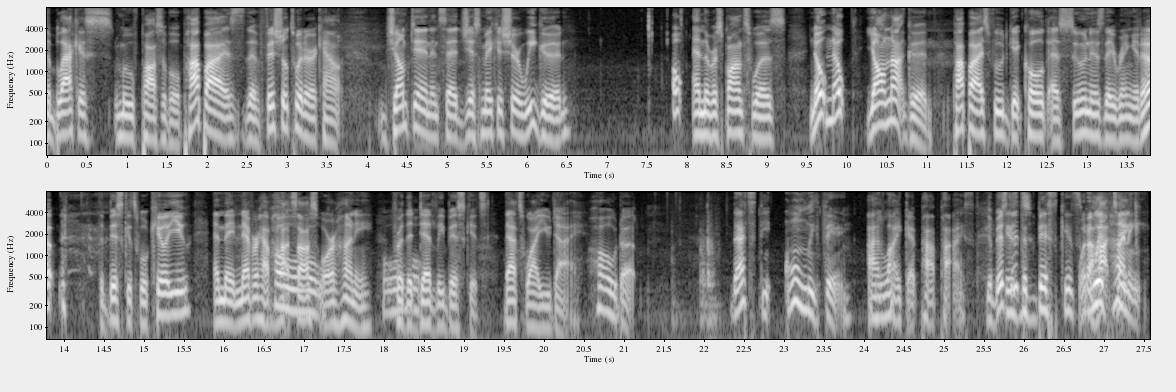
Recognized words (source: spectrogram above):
the blackest move possible. Popeyes, the official Twitter account, jumped in and said, "Just making sure we good." Oh. and the response was, "Nope, Nope. y'all not good. Popeyes food get cold as soon as they ring it up. the biscuits will kill you, and they never have hot sauce Oh. or honey for the Oh. deadly biscuits. That's why you die." Hold up. That's the only thing I mm. like at Popeyes. The biscuits? Is the biscuits with hot take. honey.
